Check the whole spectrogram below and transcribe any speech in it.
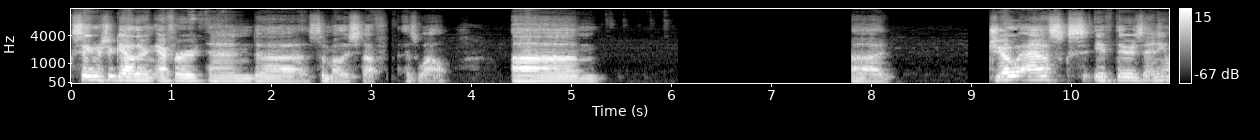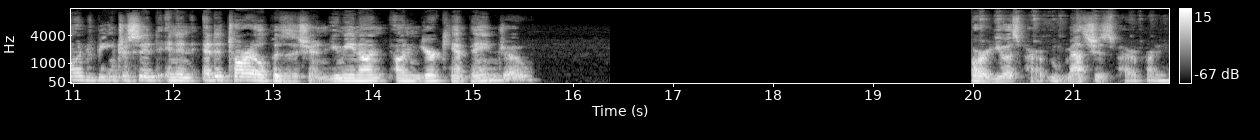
signature gathering effort and uh, some other stuff as well. Um, uh, Joe asks if there's anyone who'd be interested in an editorial position. You mean on on your campaign, Joe? Or U.S. Power, Massachusetts Power Party?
